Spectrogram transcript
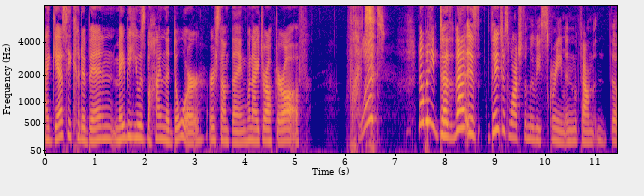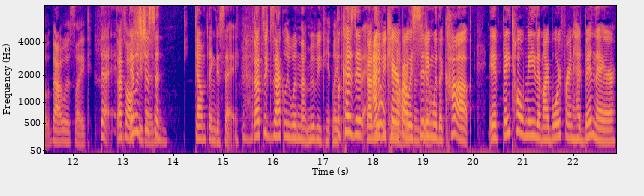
I guess he could have been, maybe he was behind the door or something when I dropped her off. What? What? Nobody does that. Is they just watched the movie Scream and found th- that was like That, That's all It was just did. a dumb thing to say. that's exactly when that movie came. Like because if that I don't care if I was sitting too. with a cop, if they told me that my boyfriend had been there,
